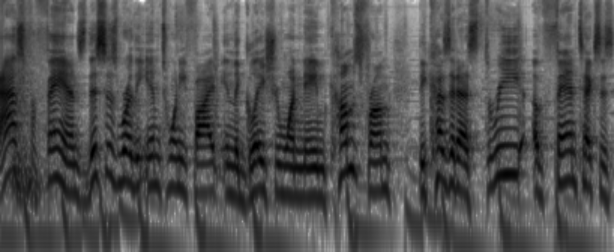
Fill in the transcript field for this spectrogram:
As for fans, this is where the M25 in the Glacier 1 name comes from because it has three of Phanteks's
